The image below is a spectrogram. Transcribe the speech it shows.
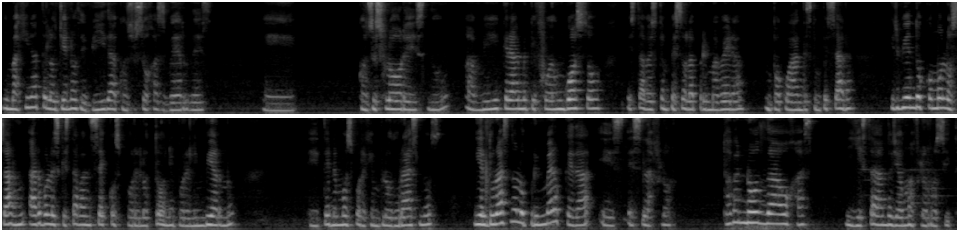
Imagínatelo lleno de vida, con sus hojas verdes, eh, con sus flores, ¿no? A mí, créanme que fue un gozo esta vez que empezó la primavera, un poco antes que empezara, ir viendo cómo los árboles que estaban secos por el otoño, por el invierno, eh, tenemos por ejemplo duraznos, y el durazno lo primero que da es, es la flor. Todavía no da hojas y está dando ya una flor rosita.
